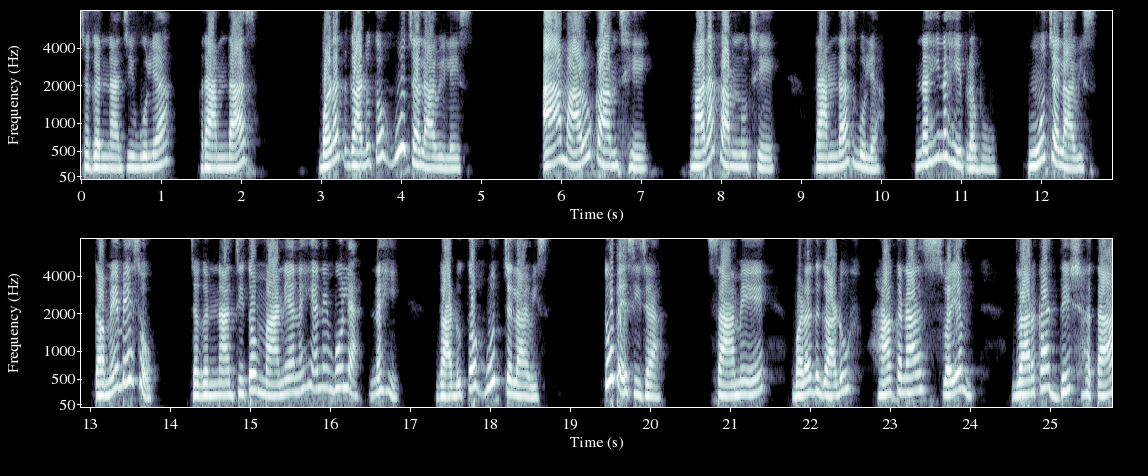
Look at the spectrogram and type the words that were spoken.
જગન્નાથજી બોલ્યા રામદાસ, બળદ ગાડું તો હું ચલાવી લઈશ. આ મારું કામ છે, મારા કામનું છે. રામદાસ બોલ્યા, નહીં નહીં પ્રભુ, હું ચલાવીશ. તમે બેસો. જગન્નાથજી તો માન્યા નહીં અને બોલ્યા, નહીં, ગાડું તો હું જ ચલાવીશ. તું બેસી જા. સામે બળદ ગાડું હાંકનાર સ્વયં દ્વારકાધીશ હતા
